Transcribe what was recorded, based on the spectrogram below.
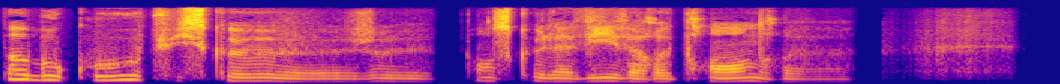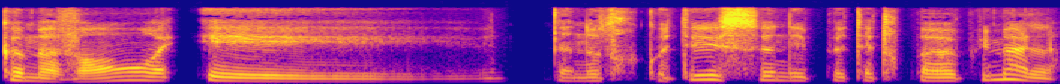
pas beaucoup puisque euh, je pense que la vie va reprendre comme avant et d'un autre côté, ce n'est peut-être pas plus mal.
